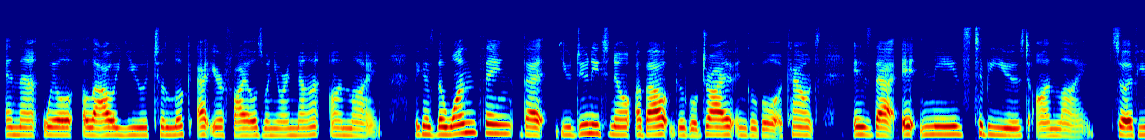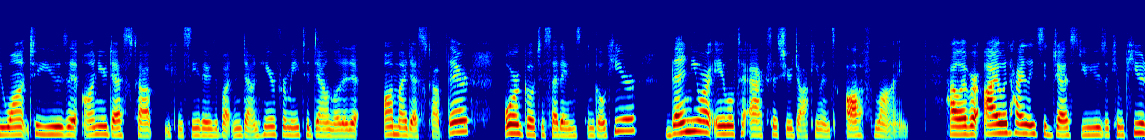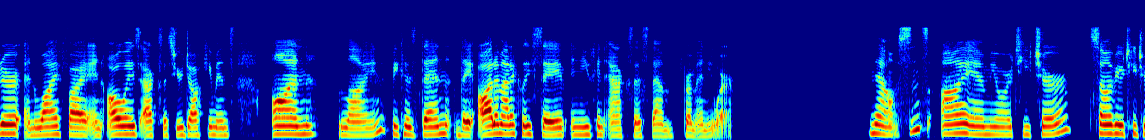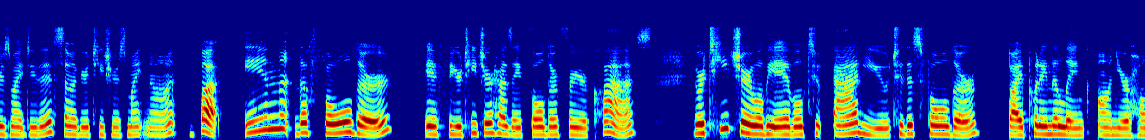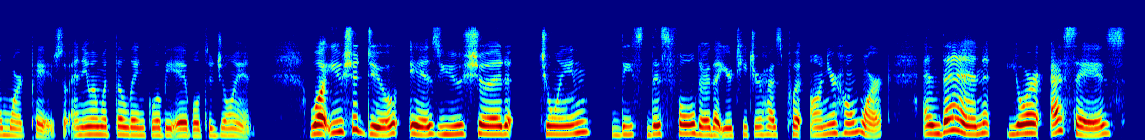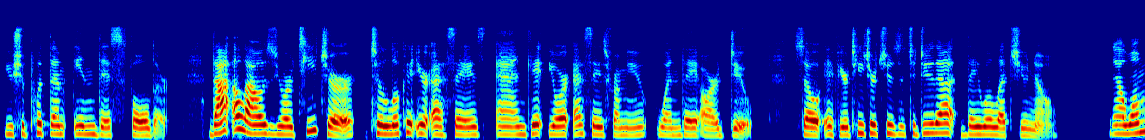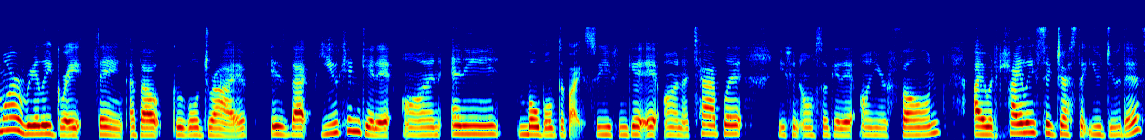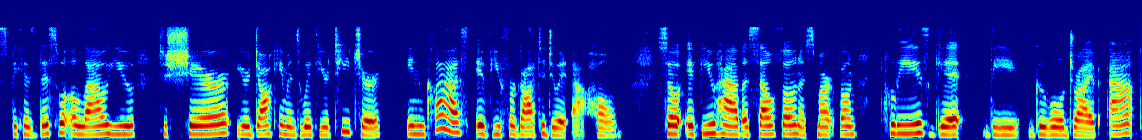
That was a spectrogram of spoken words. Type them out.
and that will allow you to look at your files when you are not online. Because the one thing that you do need to know about Google Drive and Google accounts is that it needs to be used online. So if you want to use it on your desktop, you can see there's a button down here for me to download it on my desktop there, or go to settings and go here. Then you are able to access your documents offline. However, I would highly suggest you use a computer and Wi Fi and always access your documents online because then they automatically save and you can access them from anywhere. Now, since I am your teacher, some of your teachers might do this, some of your teachers might not, but in the folder, if your teacher has a folder for your class, your teacher will be able to add you to this folder by putting the link on your homework page. So anyone with the link will be able to join. What you should do is you should join this this folder that your teacher has put on your homework and then your essays you should put them in this folder. That allows your teacher to look at your essays and get your essays from you when they are due. So if your teacher chooses to do that, they will let you know. Now, one more really great thing about Google Drive is that you can get it on any mobile device. So you can get it on a tablet, you can also get it on your phone. I would highly suggest that you do this because this will allow you to share your documents with your teacher in class if you forgot to do it at home. So if you have a cell phone, a smartphone, please get the Google Drive app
